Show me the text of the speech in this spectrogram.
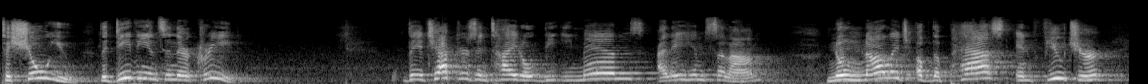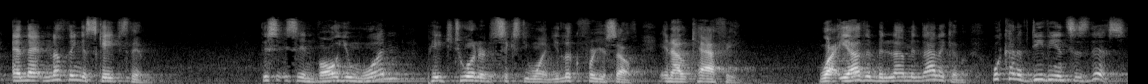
to show you the deviance in their creed. The chapter is entitled The Imams alayhim salam no knowledge of the past and future and that nothing escapes them. This is in volume 1, page 261. You look for yourself in Al Kafi. What kind of deviance is this?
